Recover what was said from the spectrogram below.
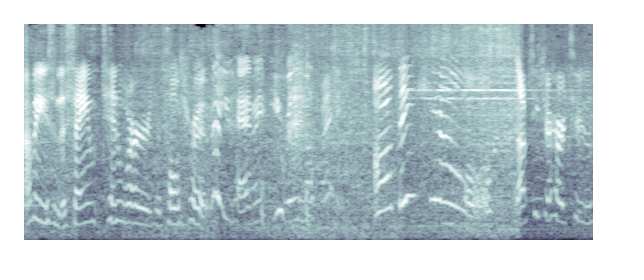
I've been using the same 10 words this whole trip. No, you haven't. You really know Spanish. Oh, thank you. I'm teaching her too.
